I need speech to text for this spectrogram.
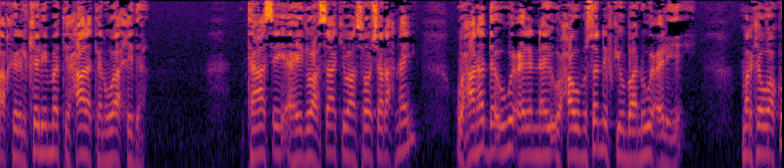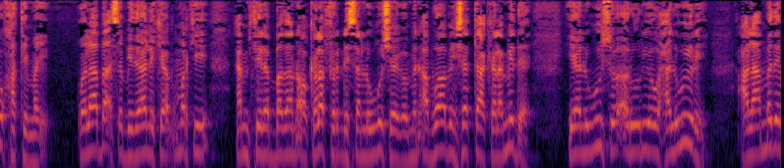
aakhiri اlkalimati xaalatan waaxida. Taasay ahayd waasaakii baan soo sharaxnay waxaan hadda ugu celinay waxa musanifkii baa nagu celiyey marka waa ku khatimay. Walaa ba'sa bidaalika markii amhila badan oo kala firdhisan lagu sheego min abwaabin shataa kala mid ah yaa laguu soo aruuriyo waxaa lagu yiri calaamada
